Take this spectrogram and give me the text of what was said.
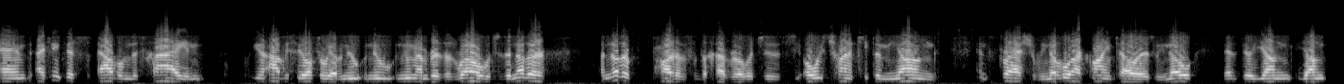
And I think this album, this high, and you know, obviously also we have new new new members as well, which is another another part of the Chevra, which is always trying to keep them young and fresh. We know who our clientele is. We know that they're young young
